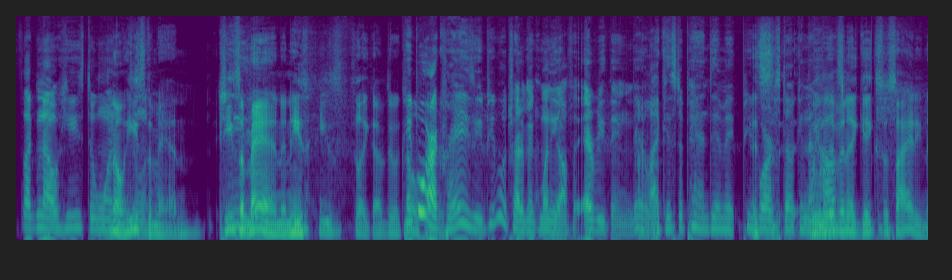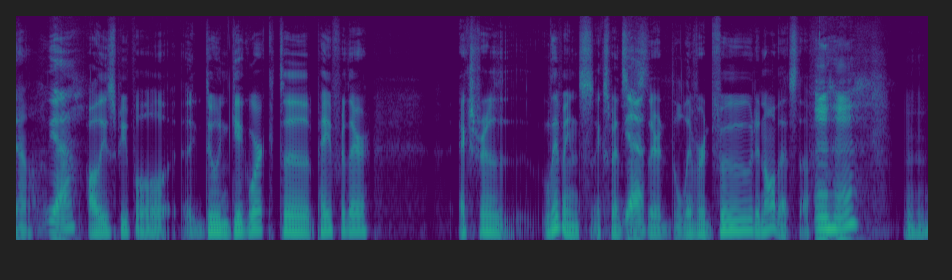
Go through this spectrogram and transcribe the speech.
It's like no, he's the one. no, he's the man. He's a man, and he's he's like, "I'll do a cuddle People are crazy. People try to make money off of everything. They're Uh-huh. like, it's the pandemic. People are stuck in the we house. live in a gig society now. yeah, All these people uh, doing gig work to pay for their extra living expenses. Yeah. Their delivered food and all that stuff. mm-hmm. Mm hmm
